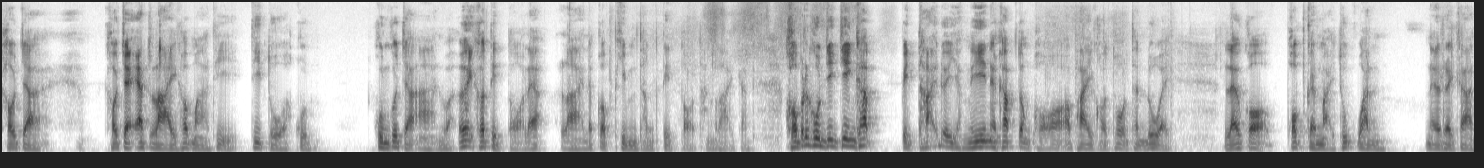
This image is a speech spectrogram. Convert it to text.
เขาจะเขาจะแอดไลน์เข้ามาที่ที่ตัวคุณ คุณก็จะอ่านว่าเอ้ยเขาติดต่อแล้วไลน์แล้วก็พิมพ์ทางติดต่อทางไลน์กัน ขอบพระคุณจริง ๆ ครับ ปิดท้ายด้วยอย่างนี้นะครับ ต้องขออภัยขอโทษท่านด้วย แล้วก็พบกันใหม่ทุกวันในรายการ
